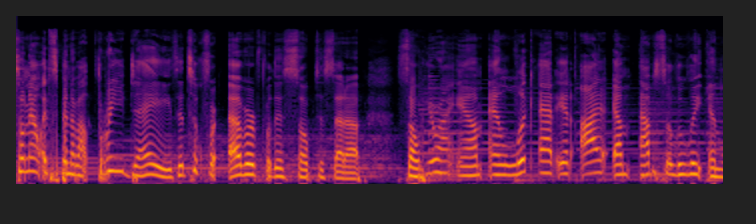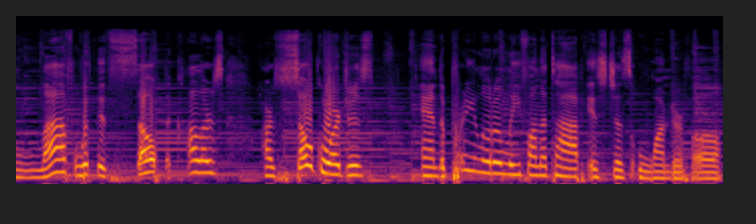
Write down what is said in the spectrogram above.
So now it's been about three days. It took forever for this soap to set up. So here I am, and look at it. I am absolutely in love with this soap. The colors are so gorgeous, and the pretty little leaf on the top is just wonderful.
